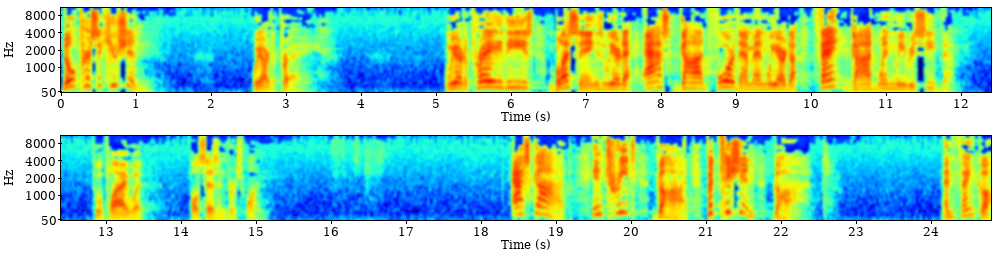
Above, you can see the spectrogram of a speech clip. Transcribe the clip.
No persecution. We are to pray. We are to pray these blessings. We are to ask God for them, and we are to thank God when we receive them. To apply what Paul says in verse 1. Ask God entreat God, petition God, and thank God.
